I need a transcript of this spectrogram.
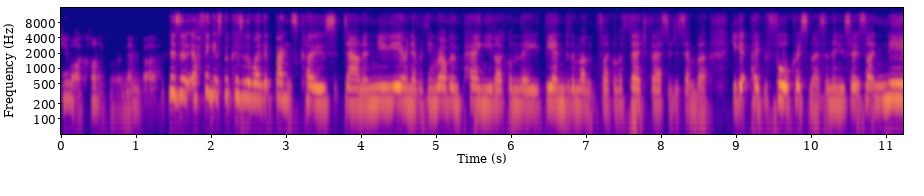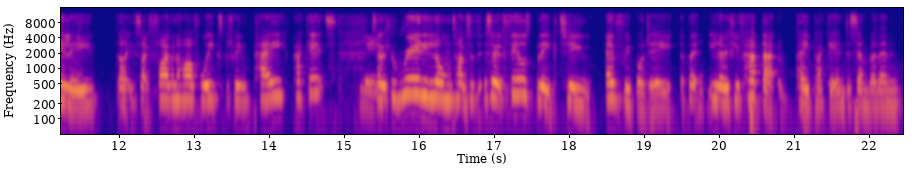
You know what i can't even remember Because I think it's because of the way that banks close down and New Year and everything, rather than paying you like on the the end of the month, like on the thirty first of December, you get paid before Christmas, and then you so it's like nearly like it's like five and a half weeks between pay packets. So it's a really long time. So so it feels bleak to everybody. But mm. you know, if you've had that pay packet in December, then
